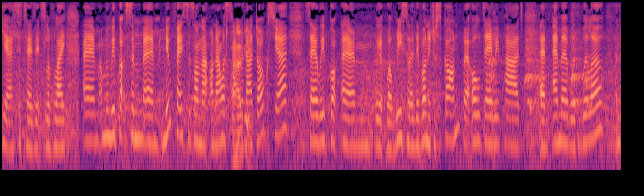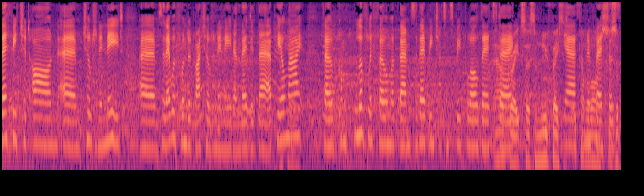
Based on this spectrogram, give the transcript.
Yes, it is. It's lovely. Um, I mean, we've got some um, new faces on our, on our stand with you? our dogs. Yeah. So we've got um, we, well, recently they've only just gone, but all day we've had um, Emma with Willow, and they're featured on um, Children in Need. Um, so they were funded by Children in Need, and they did their appeal night. So com- lovely film of them. So they've been chatting to people all day today. Oh, great. So some new faces Yeah, some new along. faces. So su-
